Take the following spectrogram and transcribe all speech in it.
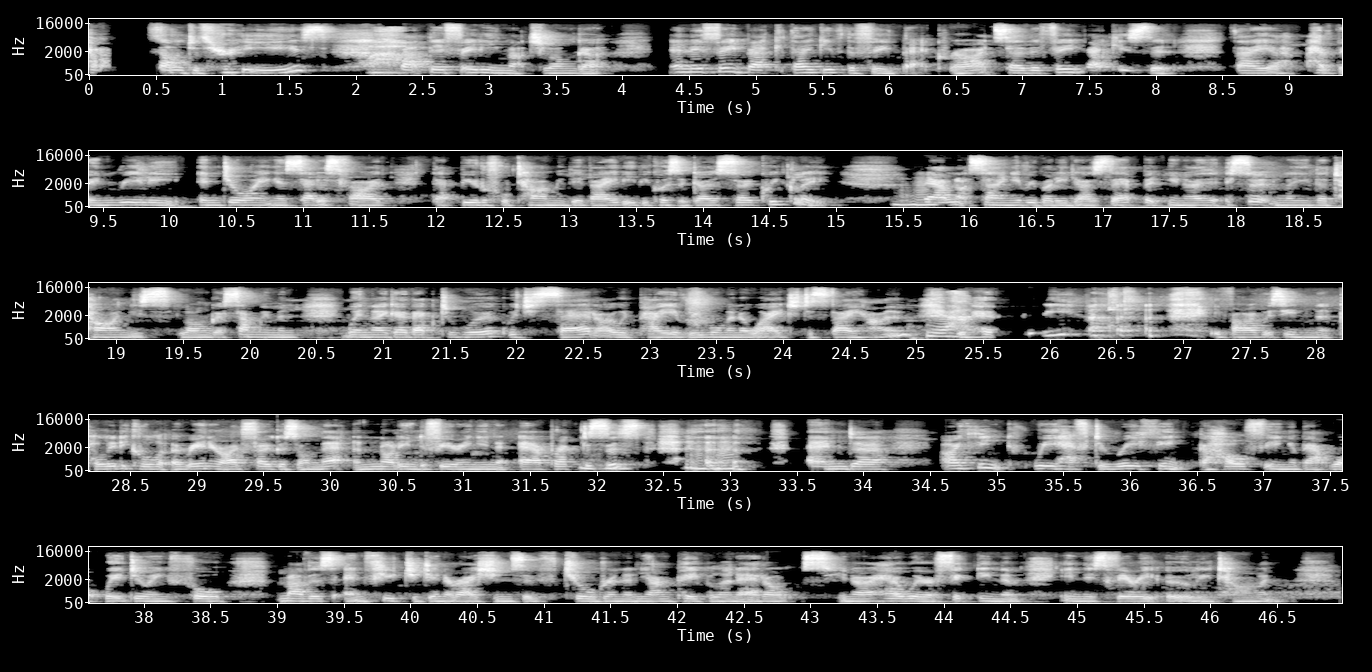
Some to three years, wow. but they're feeding much longer. And their feedback, they give the feedback, right? So the feedback is that they uh, have been really enjoying and satisfied that beautiful time with their baby because it goes so quickly. Mm-hmm. Now, I'm not saying everybody does that, but you know, certainly the time is longer. Some women, when they go back to work, which is sad, I would pay every woman a wage to stay home yeah. with her if I was in the political arena, I'd focus on that and not interfering in our practices. Mm-hmm. mm-hmm. and uh, I think we have to rethink the whole thing about what we're doing for mothers and future generations of children and young people and adults, you know, how we're affecting them in this very early time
